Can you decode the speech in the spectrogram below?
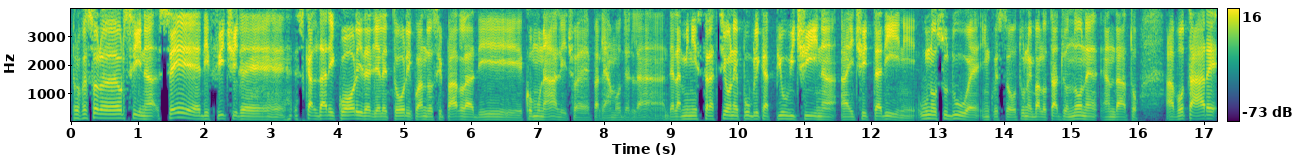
Professor Orsina, se è difficile scaldare i cuori degli elettori quando si parla di comunali, cioè parliamo della, dell'amministrazione pubblica più vicina ai cittadini, uno su due in questo turno di ballottaggio non è andato a votare,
